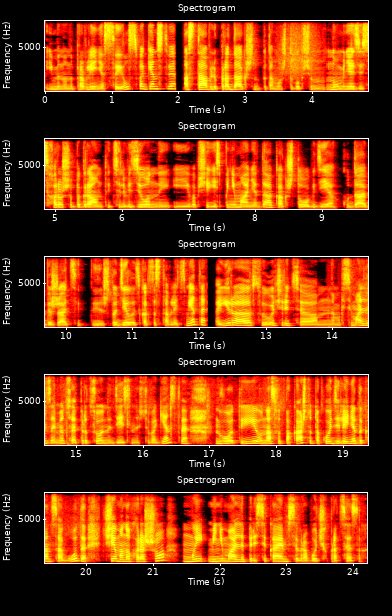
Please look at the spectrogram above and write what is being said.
именно направления sales в агентстве, оставлю продакшн, потому что, в общем, ну, у меня здесь хороший бэкграунд и телевизионный, и вообще есть понимание, да, как, что, где, куда бежать, и что делать, как составлять сметы. А Ира, в свою очередь, максимально займется операционной деятельностью в агентстве. Вот, и у нас вот пока что такое деление до конца года. Чем оно хорошо? Мы минимально пересекаемся в рабочих процессах.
